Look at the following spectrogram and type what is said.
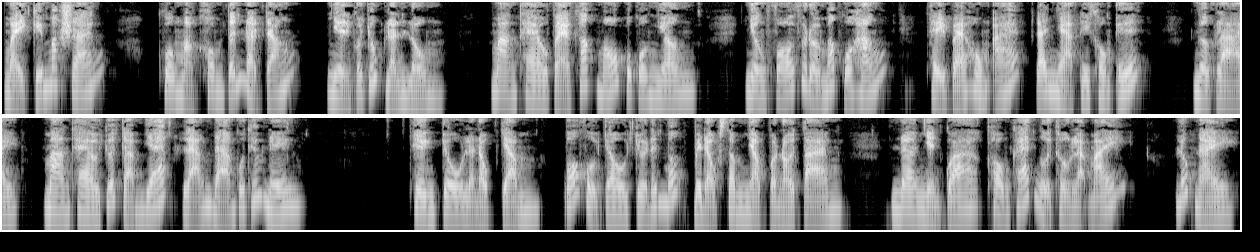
mày kiếm mắt sáng, khuôn mặt không tính là trắng, nhìn có chút lạnh lùng, mang theo vẻ khắc máu của quân nhân, nhưng phối với đôi mắt của hắn thì vẻ hung ác đã nhạt đi không ít, ngược lại mang theo chút cảm giác lãng đãng của thiếu niên. Thiên Chu là độc chậm, Bố Phù Châu chưa đến mức bị độc xâm nhập vào nội tạng, nên nhìn qua không khác người thường là mấy. Lúc này,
